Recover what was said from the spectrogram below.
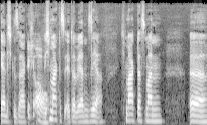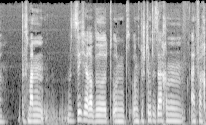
ehrlich gesagt. Ich auch. Ich mag das Älterwerden sehr. Ich mag, dass man, äh, dass man sicherer wird und, und bestimmte Sachen einfach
